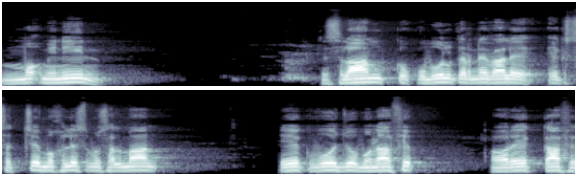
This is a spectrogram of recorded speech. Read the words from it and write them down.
مؤمنین، اسلام کو قبول کرنے والے ایک سچے مخلص مسلمان، ایک وہ جو منافق اور ایک کافر۔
